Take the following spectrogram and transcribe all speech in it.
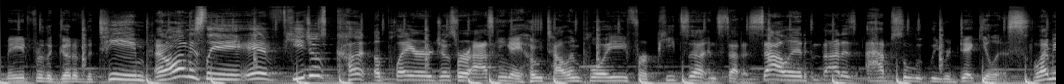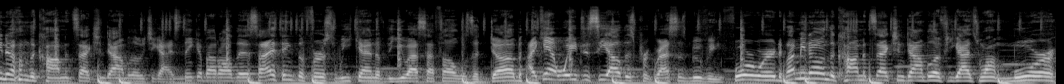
was made for the good of the team. And honestly, if he just cut a player just for asking a hotel employee for pizza instead of salad, that is absolutely ridiculous. Let me know in the comment section down below what you guys think about all this. I think the first weekend of the USFL was a dub. I can't wait to see how this progresses moving forward. Let me know in the comment section down below if you guys want more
